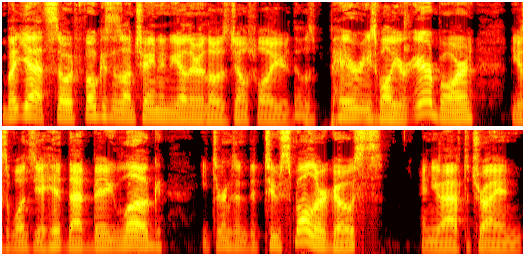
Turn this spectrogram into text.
But yeah, so it focuses on chaining together those jumps while you're those parries while you're airborne, because once you hit that big lug, he turns into two smaller ghosts, and you have to try and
